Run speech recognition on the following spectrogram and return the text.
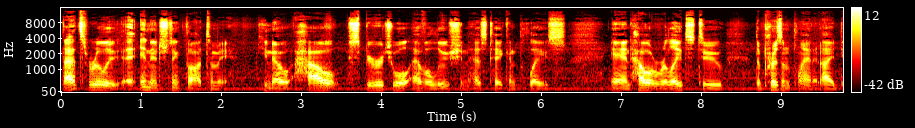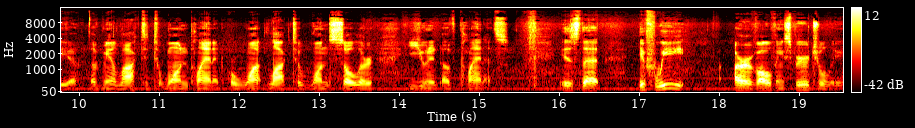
That's really an interesting thought to me you know, how spiritual evolution has taken place and how it relates to the prison planet idea of being locked to one planet or one, locked to one solar unit of planets is that if we are evolving spiritually,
